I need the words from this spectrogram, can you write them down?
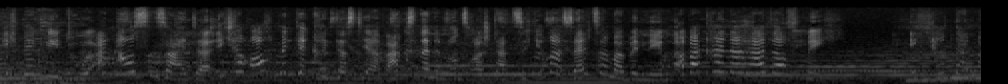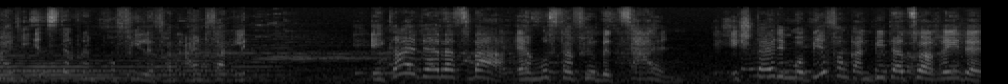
Ich bin wie du, ein Außenseiter. Ich habe auch mitgekriegt, dass die Erwachsenen in unserer Stadt sich immer seltsamer benehmen, aber keiner hört auf mich. Ich habe dann mal die Instagram-Profile von einem verglichen. Egal wer das war, er muss dafür bezahlen. Ich stelle den Mobilfunkanbieter zur Rede.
